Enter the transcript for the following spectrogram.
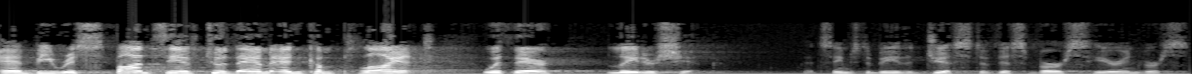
and be responsive to them and compliant with their leadership. That seems to be the gist of this verse here in verse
